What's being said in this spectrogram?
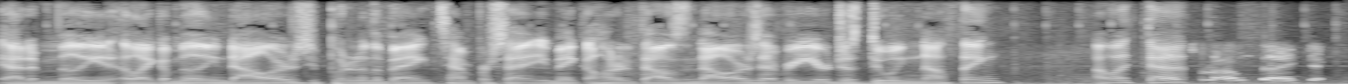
at a million, like a million dollars, you put it in the bank, ten percent, you make a hundred thousand dollars every year just doing nothing. I like that. That's what I'm thinking.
